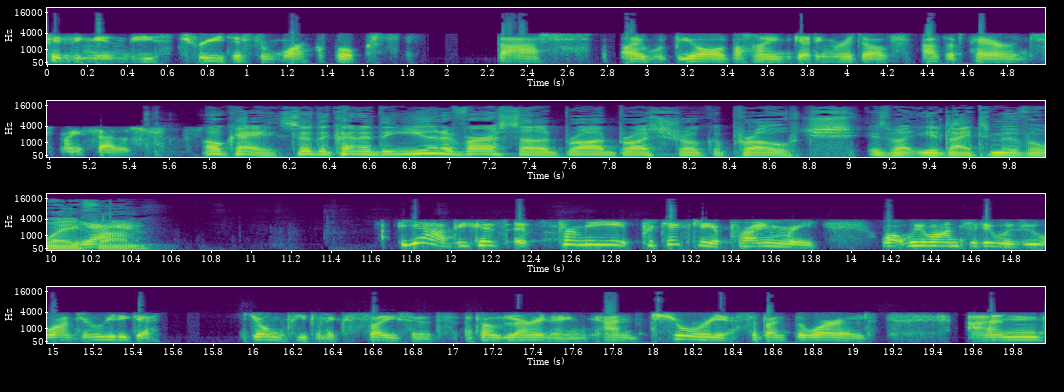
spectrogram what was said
filling in these three different workbooks. That I would be all behind getting rid of as a parent myself. Okay, so the kind of the universal broad brushstroke approach is what you'd like to move away Yeah. from. Yeah, because uh, for me, particularly at primary, what we want to do is we want to really get young people excited about learning and curious about the world. And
